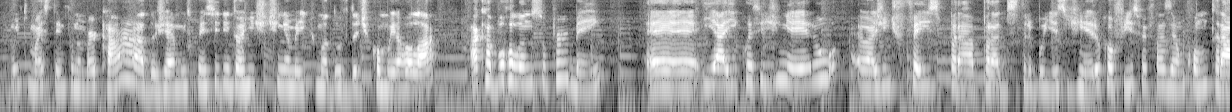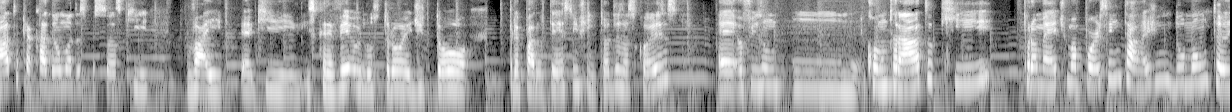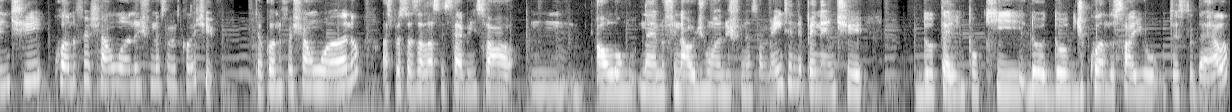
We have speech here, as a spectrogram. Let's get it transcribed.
muito mais tempo no mercado, já é muito conhecido, então a gente tinha meio que uma dúvida de como ia rolar. Acabou rolando super bem. É, e aí, com esse dinheiro, a gente fez para distribuir esse dinheiro. O que eu fiz foi fazer um contrato para cada uma das pessoas que vai, é, que escreveu, ilustrou, editou, preparou o texto, enfim, todas as coisas. É, eu fiz um, um contrato que promete uma porcentagem do montante quando fechar um ano de financiamento coletivo. Então, quando fechar um ano, as pessoas elas recebem só um, ao longo, né, no final de um ano de financiamento, independente do tempo que. do, do de quando saiu o texto dela.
